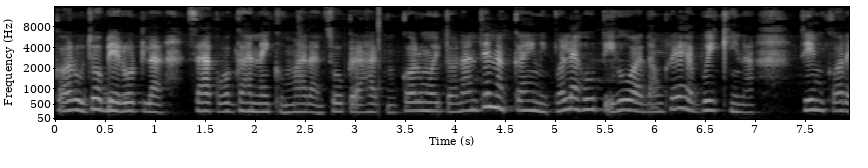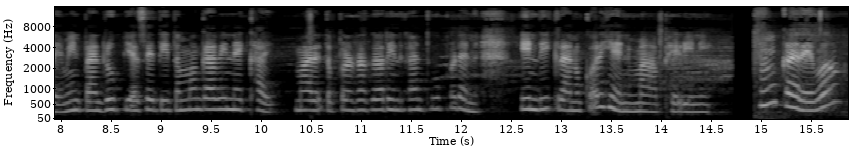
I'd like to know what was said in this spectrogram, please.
કરું જો બે રોટલા. શાક વઘાર નાખ્યું મારા છોકરા હાથમાં. કરવું હોય તો રાંધે ને કંઈ નહીં. ભલે હુતી હોવા દઉં કહે ભૂખી ના. જેમ કરે મીન પાંચ રૂપિયા છે તે તો મંગાવીને ખાય. મારે તો પણ કરીને ખાંધવું પડે ને. એ દીકરાનું કરીએ ને માં ફેરીની. શું કરે વો?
